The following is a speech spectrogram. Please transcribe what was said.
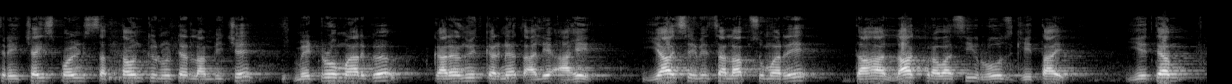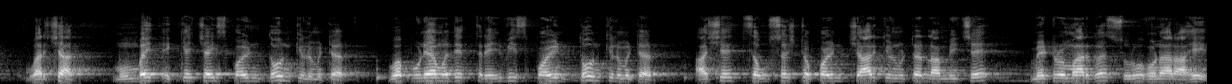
त्रेचाळीस पॉईंट सत्तावन्न किलोमीटर लांबीचे मेट्रो मार्ग कार्यान्वित करण्यात आले आहेत. या सेवेचा लाभ सुमारे दहा लाख प्रवासी रोज घेत आहेत येत्या वर्षात मुंबईत एक्केचाळीस पॉईंट दोन किलोमीटर व पुण्यामध्ये त्रेवीस पॉईंट दोन किलोमीटर असे चौसष्ट पॉईंट चार किलोमीटर लांबीचे मेट्रो मार्ग सुरू होणार आहेत.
